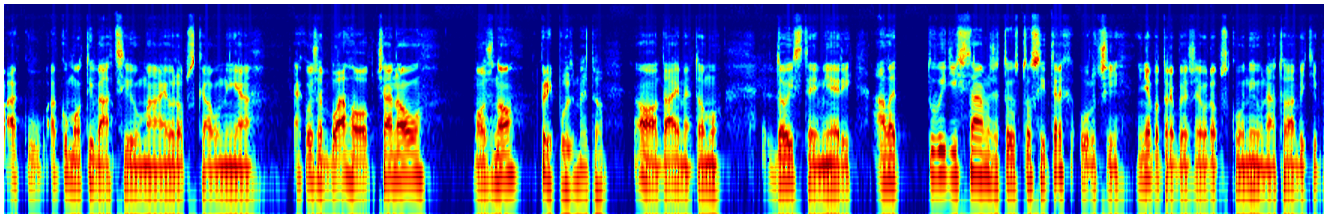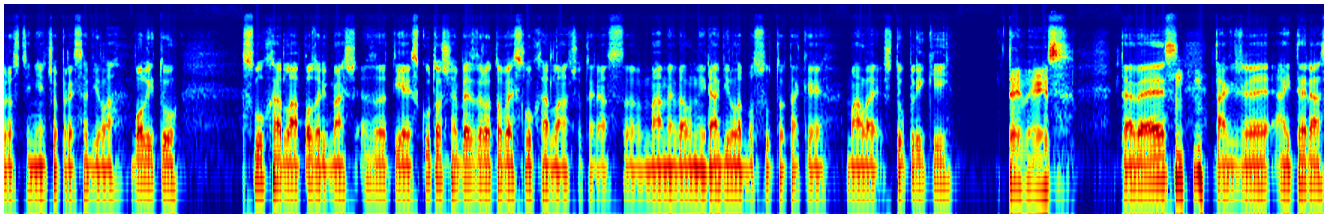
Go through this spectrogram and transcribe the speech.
akú, akú motiváciu má Európska únia. Akože blaho občanov, možno, Pripúsme to. No, dajme tomu, do istej miery. Ale tu vidíš sám, že to, to si trh určí. Nepotrebuješ Európsku úniu na to, aby ti proste niečo presadila. Boli tu sluchadlá, pozri, máš e, tie skutočne bezdrotové sluchadlá, čo teraz e, máme veľmi radi, lebo sú to také malé štuplíky, TVS. TVS, takže aj teraz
